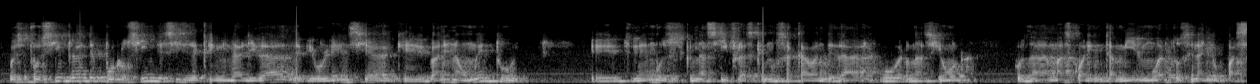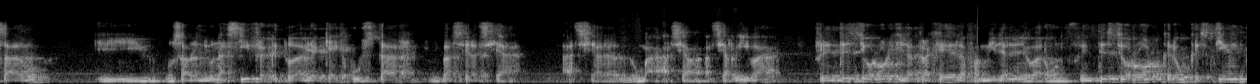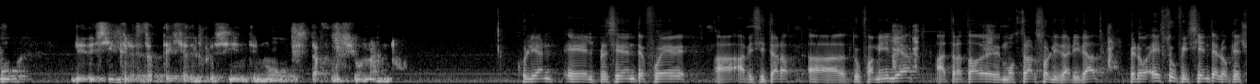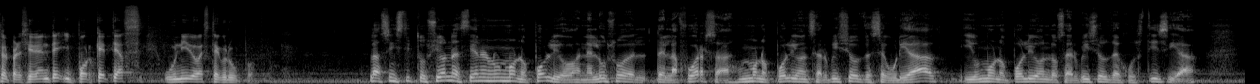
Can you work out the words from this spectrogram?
Pues, pues simplemente por los índices de criminalidad, de violencia que van en aumento. Eh, tenemos unas cifras que nos acaban de dar gobernación, pues nada más 40 mil muertos el año pasado y nos hablan de una cifra que todavía hay que ajustar y va a ser hacia, hacia, hacia, hacia arriba Frente a este horror y la tragedia de la familia Levarón, frente a este horror creo que es tiempo de decir que la estrategia del presidente no está funcionando. Julián, el presidente fue a, visitar a, tu familia, ha tratado de demostrar solidaridad, pero ¿es suficiente lo que ha hecho el presidente y por qué te has unido a este grupo? Las instituciones tienen un monopolio en el uso de, la fuerza, un monopolio en servicios de seguridad y un monopolio en los servicios de justicia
